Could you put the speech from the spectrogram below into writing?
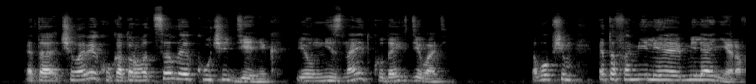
— это человек, у которого целая куча денег, и он не знает, куда их девать. В общем, это фамилия миллионеров».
